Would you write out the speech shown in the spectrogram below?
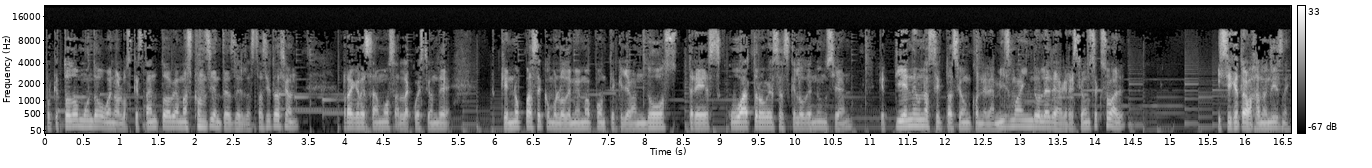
Porque todo mundo, bueno, los que están todavía más conscientes de esta situación, regresamos a la cuestión de que no pase como lo de Memo Ponte, que llevan dos, tres, cuatro veces que lo denuncian, que tiene una situación con la misma índole de agresión sexual y sigue trabajando en Disney.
